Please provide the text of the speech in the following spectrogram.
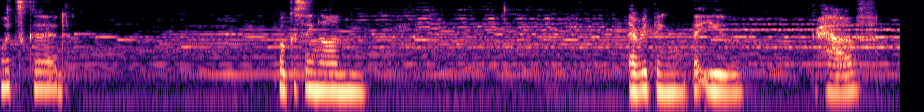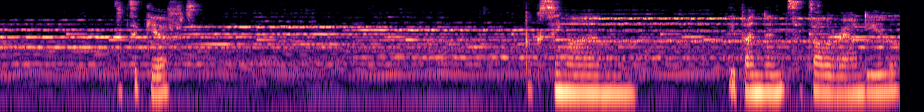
what's good focusing on everything that you have. It's a gift. Focusing on the abundance that's all around you.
